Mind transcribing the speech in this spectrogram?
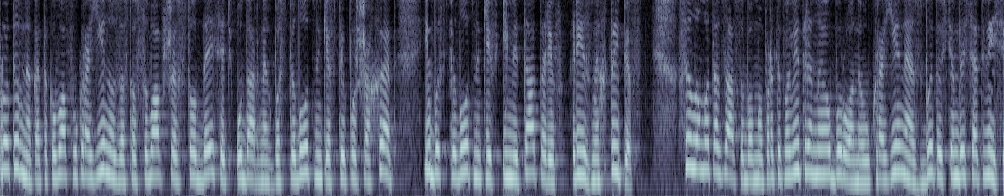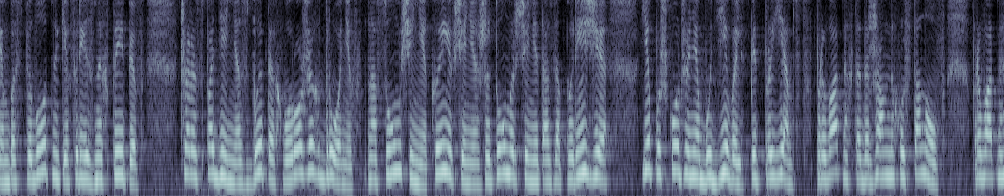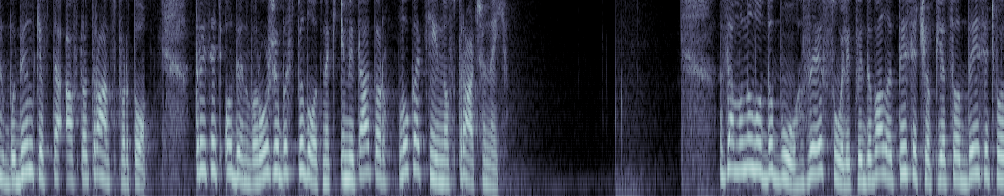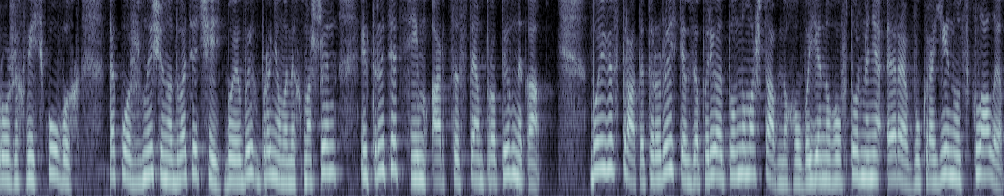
Противник атакував Україну, застосувавши 110 ударних безпілотників типу шахет і безпілотників-імітаторів різних типів. Силами та засобами протиповітряної оборони України збито 78 безпілотників різних типів. Через падіння збитих ворожих дронів на Сумщині, Київщині, Житомирщині та Запоріжжі є пошкодження будівель, підприємств, приватних та державних установ, приватних будинків та автотранспорту. 31 ворожий безпілотник-імітатор локаційно втрачений. За минулу добу ЗСУ ліквідували 1510 ворожих військових. Також знищено 26 бойових броньованих машин і 37 артсистем противника. Бойові втрати терористів за період повномасштабного воєнного вторгнення РФ в Україну склали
